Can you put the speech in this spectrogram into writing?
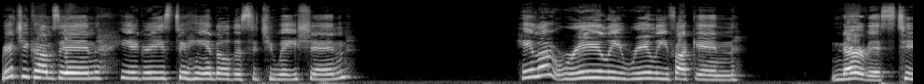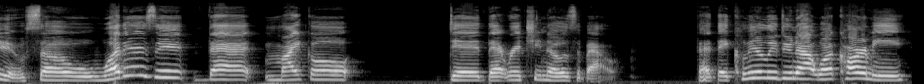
Richie comes in. He agrees to handle the situation. He looked really, really fucking nervous too. So what is it that Michael did that Richie knows about? That they clearly do not want Carmy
